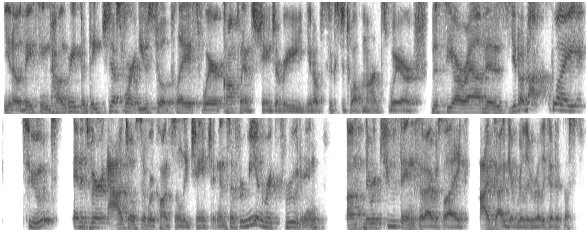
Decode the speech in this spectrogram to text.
you know they seemed hungry but they just weren't used to a place where comp plans change every you know 6 to 12 months where the crm is you know not quite tuned and it's very agile so we're constantly changing. And so for me in recruiting um, there were two things that i was like i've got to get really really good at this.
